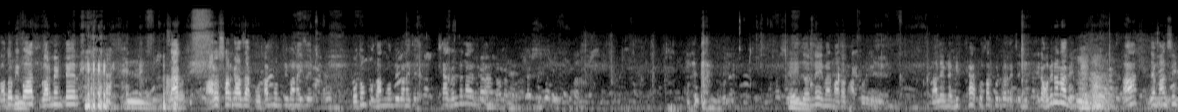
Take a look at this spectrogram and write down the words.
কত বিপদ গভর্নমেন্টের? যাক ভারত সরকার যা প্রধানমন্ত্রী বানাইছে। প্রথম প্রধানমন্ত্রী বানাইছে। শেষ হইবে না? এই জন্য এবার মাথা ভাত করে গেছে তাহলে এমনি মিথ্যা প্রচার করবার লাগছে। এটা হবে না না হবে? হ্যাঁ যে মানসিক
